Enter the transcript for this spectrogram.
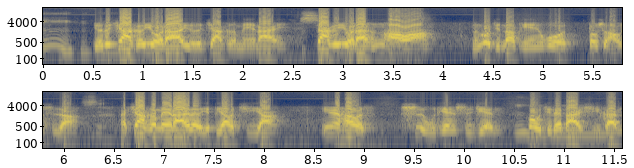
嗯。有的价格有来，有的价格没来，价格有来很好啊。能够捡到便宜货都是好事啊！啊，价格没来了也不要急啊，因为还有四五天时间，够几天百洗干，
